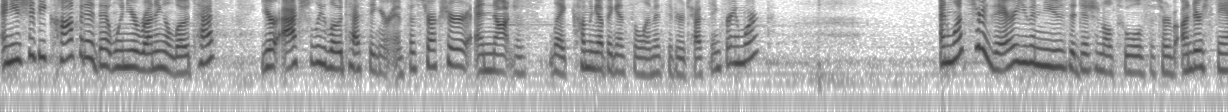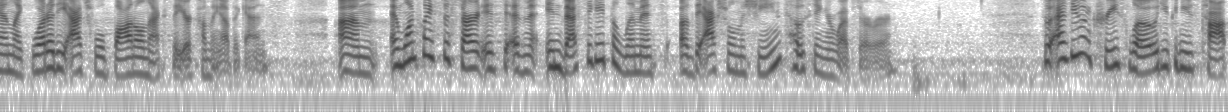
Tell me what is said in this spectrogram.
And you should be confident that when you're running a load test, you're actually load testing your infrastructure and not just like coming up against the limits of your testing framework. And once you're there, you can use additional tools to sort of understand like what are the actual bottlenecks that you're coming up against. Um, and one place to start is to investigate the limits of the actual machines hosting your web server. So as you increase load, you can use top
